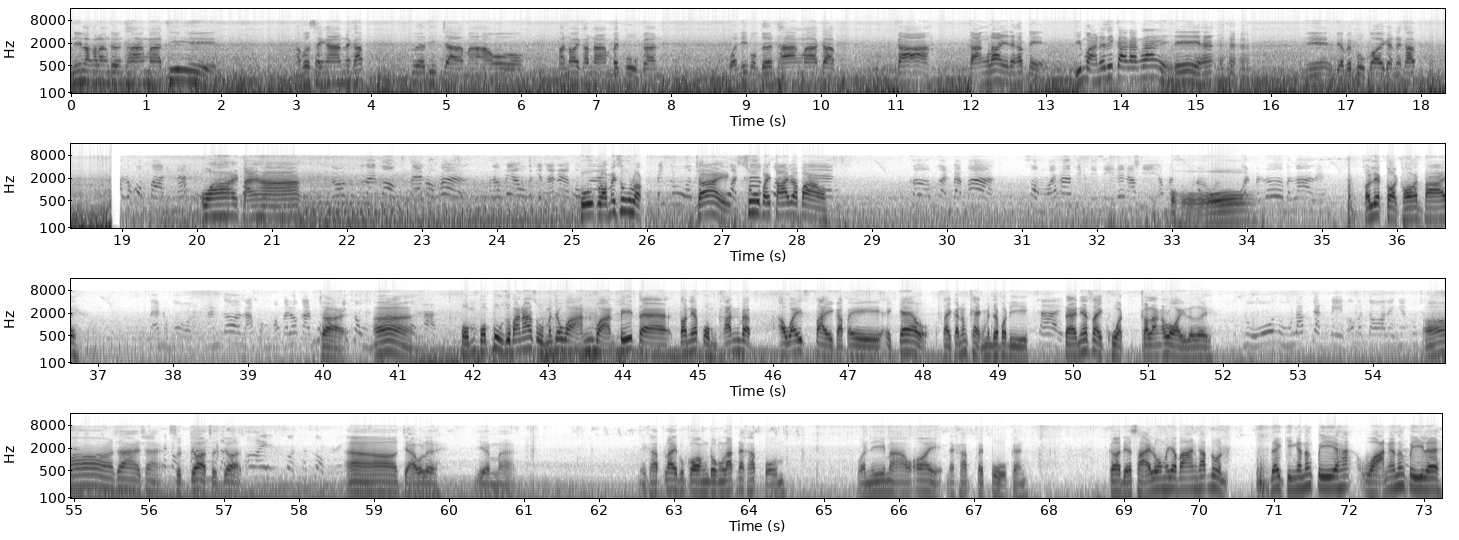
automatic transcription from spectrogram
อนนี้เรากำลังเดินทางมาที่อำเภอไซงามนะครับ เพื่อที่จะมาเอาพาน้อยคันน้ำไปปลูกกัน วันนี้ผมเดินทางมากับกากลางไร่นะครับนี่ยิ้มหวานนะที่กากลางไร่นี่ฮะวันนี้เดี๋ยวไปปลูกก้อยกันนะครับแล้วหกบาทเองนะว้ายตายฮาเราหนูก็เลยบอกแฟนบอกว่าเราไม่เอากันอย่างนั้นอะพะปลูกเราไม่สู้หรอกไม่สู้อะใช่ขวดสู้ไปตายเปล่าๆ แพงคือเหมือนแบบว่า 250ซีซีด้วยนะพี่ เอามา โอ้โหขวดเบลเลอร์เบลล่าเลยเขาเรียกกอดคอกันตาย แฟนหนูบอกว่างั้นก็รับของเขาไปแล้วกันผมใช่ไม่ส่งอ่าส่งค่ะผมผมปลูกสุบาน่าสูตรมันจะหวานหวานปี๊ดแต่ตอนเนี้ยผมคั้นแบบเอาไว้ใส่กับไอ้ไอ้แก้ว ใส่กับน้ำแข็งมันจะพอดี ใช่ แต่อันเนี้ยใส่ขวดกำลังอร่อยเลย หนูหนูรับจัดเบรกอบจอะไรเงี้ยเขาชอบอ๋อใช่ใช่ขนมสุดยอดปังสุดยอดกับน้ำอ้อยสดผสมอะไรเงี้ย อ่าแจ๋วเลย เยี่ยมมาก นี่ครับไล่ผู้กองดงรัดนะครับผมวันนี้มาเอาอ้อยนะครับ ไปปลูกกัน ก็เดี๋ยวสายโรงพยาบาลครับนุ่นได้กินกันทั้งปีฮะหวานกันทั้งปีเลย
